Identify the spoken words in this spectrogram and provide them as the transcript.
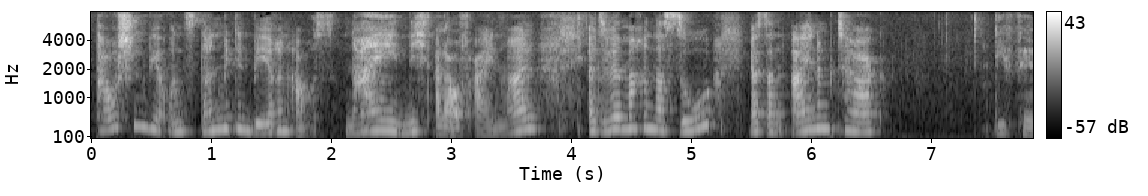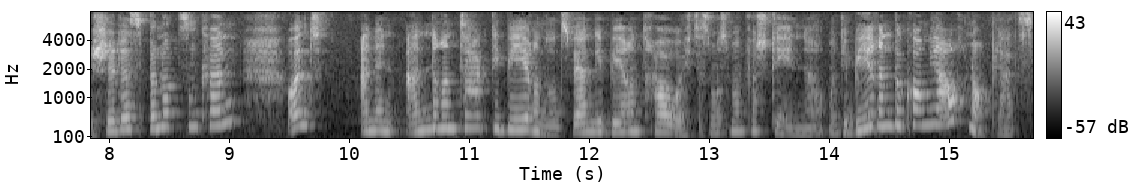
tauschen wir uns dann mit den Bären aus. Nein, nicht alle auf einmal. Also wir machen das so, dass an einem Tag die Fische das benutzen können und an den anderen Tag die Bären, sonst werden die Bären traurig. Das muss man verstehen. Ne? Und die Bären bekommen ja auch noch Platz.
